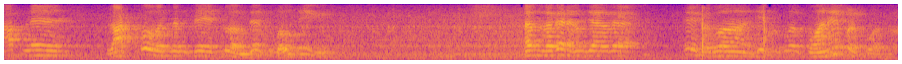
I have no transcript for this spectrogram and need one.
આપને લાખો વંદન છે એટલું સમજે તો બહુ થઈ ગયું. આમ વગર સમજ્યા વગર. હે ભગવાન હે ભગવાન કોને પણ કહો છો?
